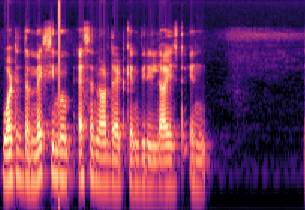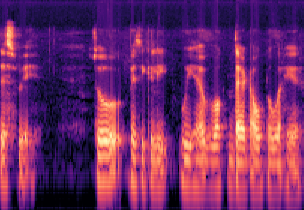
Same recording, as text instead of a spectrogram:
What is the maximum SNR that can be realized in this way? So basically we have worked that out over here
